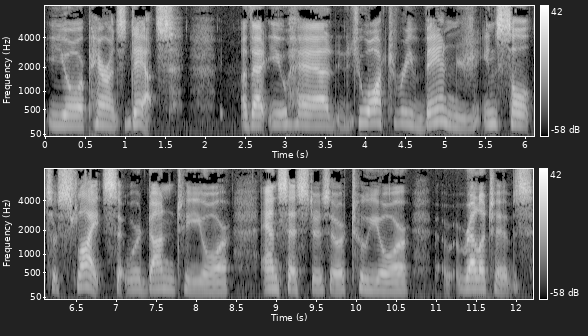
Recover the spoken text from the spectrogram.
your parents' debts that you had you ought to revenge insults or slights that were done to your ancestors or to your relatives,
